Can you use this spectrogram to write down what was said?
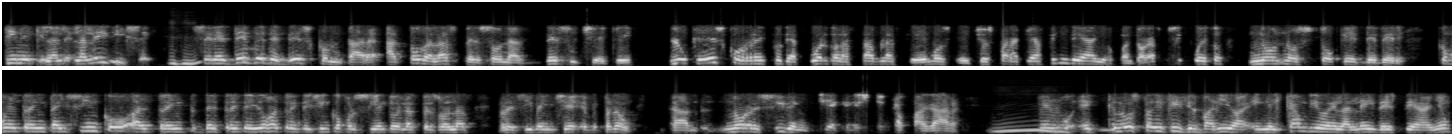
tiene que, la, la ley dice, se le debe de descontar a todas las personas de su cheque lo que es correcto de acuerdo a las tablas que hemos hecho es para que a fin de año, cuando haga sus impuestos, no nos toque deber. Como el 35 al 30, del 32 al 35% de las personas reciben cheque, eh, perdón, ah, no reciben cheque, les toca pagar. Pero eh, no está difícil, varía en el cambio en la ley de este año.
